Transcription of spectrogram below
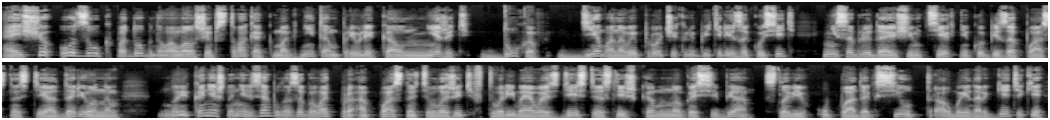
а еще отзвук подобного волшебства как магнитом привлекал нежить, духов, демонов и прочих любителей закусить несоблюдающим технику безопасности одаренным. Ну и, конечно, нельзя было забывать про опасность вложить в творимое воздействие слишком много себя, словив упадок сил, травмы энергетики,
